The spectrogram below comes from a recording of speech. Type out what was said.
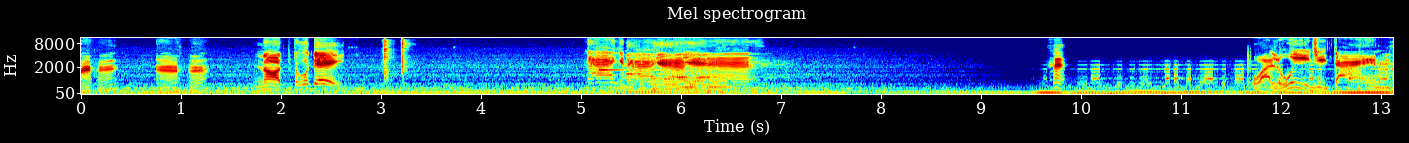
Mm-hmm. Mm-hmm. Not today. Waluigi time.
